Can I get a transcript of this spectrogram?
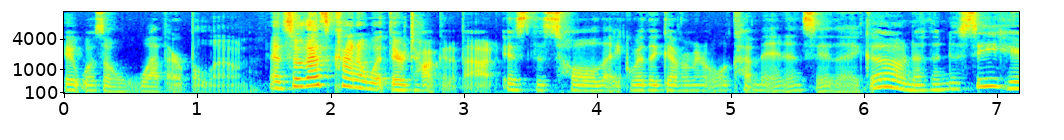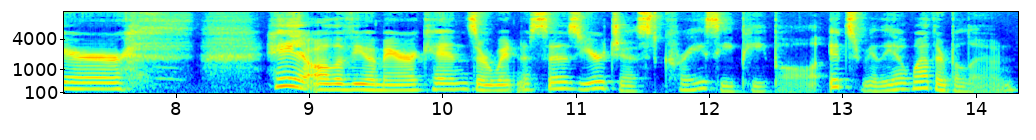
It was a weather balloon. And so that's kind of what they're talking about is this whole like where the government will come in and say like, "Oh, nothing to see here." hey, all of you Americans or witnesses, you're just crazy people. It's really a weather balloon.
